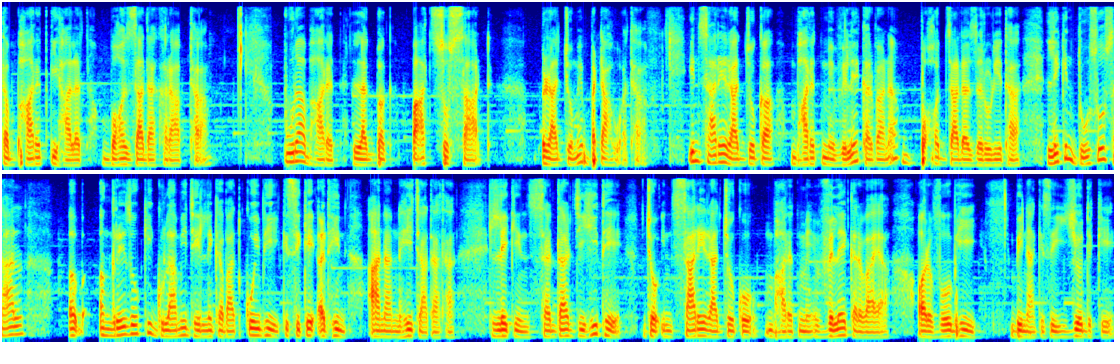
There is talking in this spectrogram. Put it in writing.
तब भारत की हालत बहुत ज़्यादा खराब था। पूरा भारत लगभग 560 राज्यों में बटा हुआ था। इन सारे राज्यों का भारत में विलय करवाना बहुत ज़्यादा ज़रूरी था, लेकिन 200 साल अब अंग्रेज़ों की गुलामी झेलने के बाद कोई भी किसी के अधीन आना नहीं चाहता था। लेकिन सरदार जी ही थे जो इन सारे राज्यों को भारत में विलय करवाया और वो भी बिना किसी युद्ध के,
